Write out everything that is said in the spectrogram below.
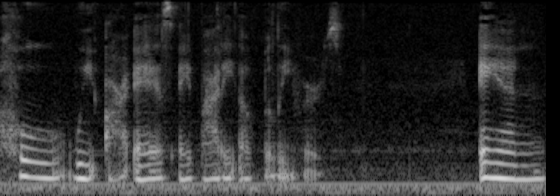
who we are as a body of believers. And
